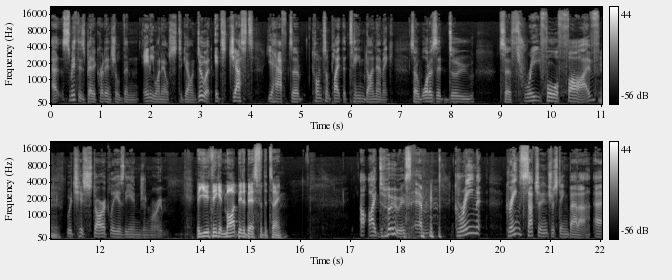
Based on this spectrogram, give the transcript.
uh, Smith is better credentialed than anyone else to go and do it. It's just you have to contemplate the team dynamic. So, what does it do to three, four, five, mm. which historically is the engine room? But you think it might be the best for the team? I, I do. Is um, Green? Green's such an interesting batter. Uh,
